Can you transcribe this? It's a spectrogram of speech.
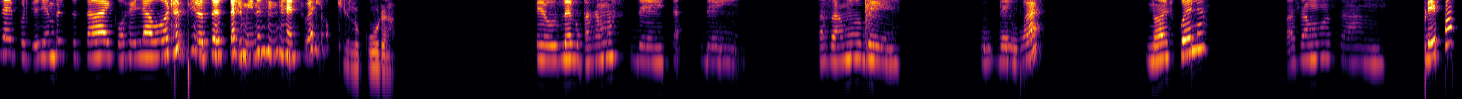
Ay, Porque siempre trataba de coger la bola, pero te terminan en el suelo. Qué locura. Pero luego pasamos de, de pasamos de, de lugar, no escuela, pasamos a mm, prepa.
